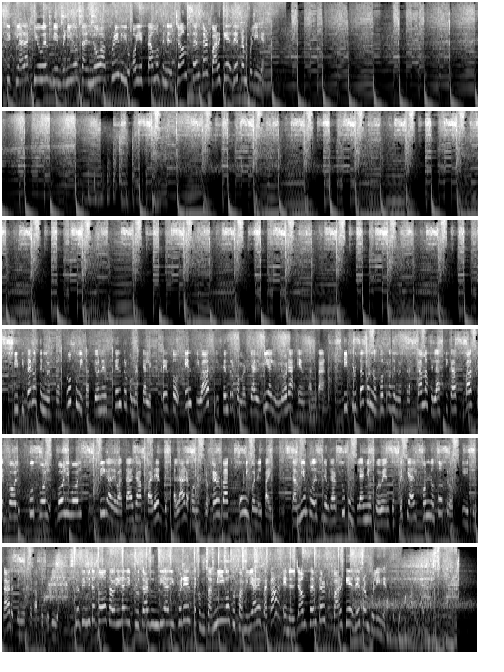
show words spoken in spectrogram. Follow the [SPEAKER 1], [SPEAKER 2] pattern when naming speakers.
[SPEAKER 1] yo soy Clara Hughes. Bienvenidos a Nova Preview. Hoy estamos en el Jump Center Parque de Trampolines. Visítanos en nuestras dos ubicaciones, Centro Comercial Expreso en Tibás y Centro Comercial Vía Lindora en Santana. Disfruta con nosotros de nuestras camas elásticas, básquetbol, fútbol, voleibol, viga de batalla, pared de escalar o nuestro airbag único en el país. También podés celebrar tu cumpleaños o evento especial con nosotros y disfrutar de nuestra cafetería. Los invito a todos a venir a disfrutar de un día diferente con sus amigos o familiares acá en el Jump Center Parque de Trampolines.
